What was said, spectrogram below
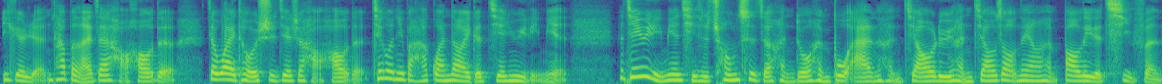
一个人，他本来在好好的，在外头世界是好好的，结果你把他关到一个监狱里面，那监狱里面其实充斥着很多很不安、很焦虑、很焦躁那样很暴力的气氛。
